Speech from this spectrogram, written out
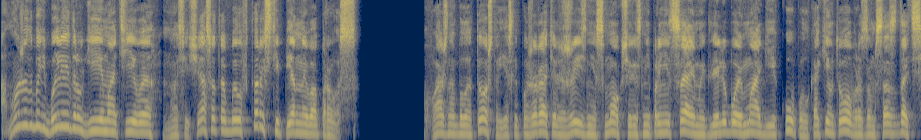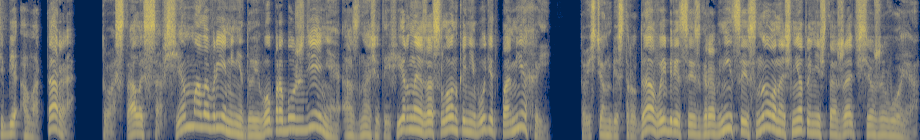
А может быть, были и другие мотивы, но сейчас это был второстепенный вопрос. Важно было то, что если пожиратель жизни смог через непроницаемый для любой магии купол каким-то образом создать себе аватара, то осталось совсем мало времени до его пробуждения, а значит, эфирная заслонка не будет помехой, то есть он без труда выберется из гробницы и снова начнет уничтожать все живое.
